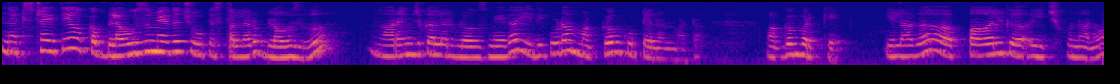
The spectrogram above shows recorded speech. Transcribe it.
నెక్స్ట్ అయితే ఒక బ్లౌజ్ మీద చూపిస్తున్నారు బ్లౌజ్. ఆరెంజ్ కలర్ బ్లౌజ్ మీద ఇది కూడా మగ్గం కుట్టాను అనమాట మగ్గం వర్కే. ఇలాగా పర్ల్ ఇచ్చుకున్నాను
